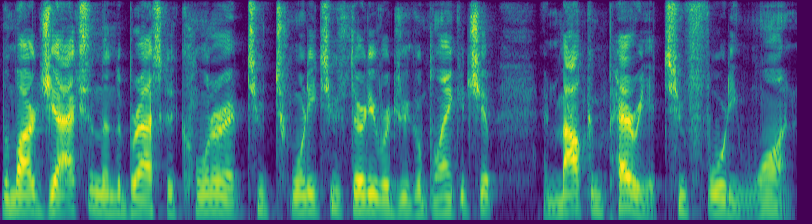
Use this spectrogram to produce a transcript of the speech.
Lamar Jackson, the Nebraska corner at 220, 230, Rodrigo Blankenship, and Malcolm Perry at 241.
